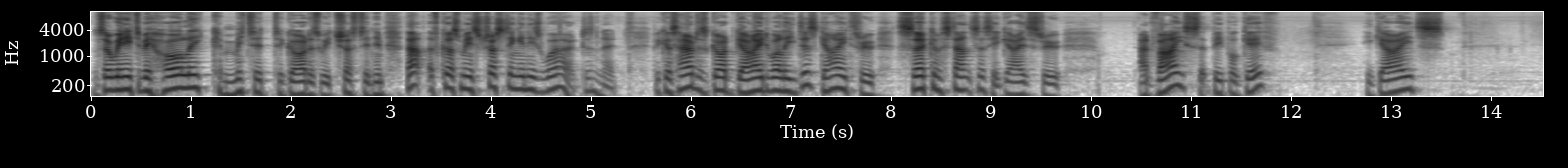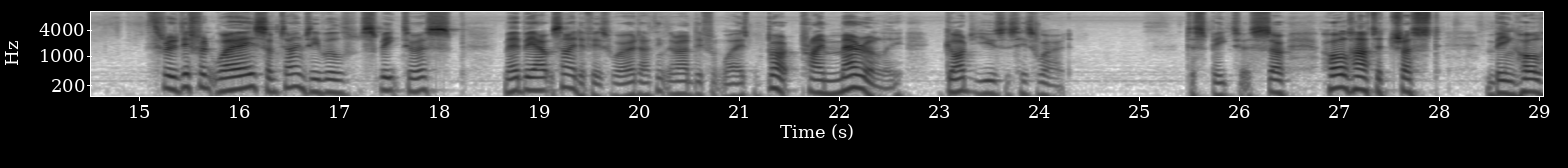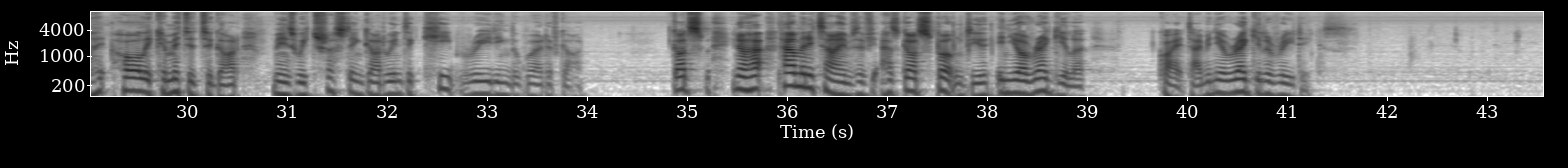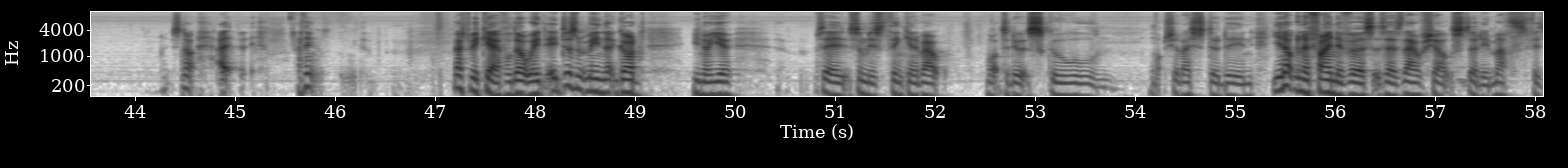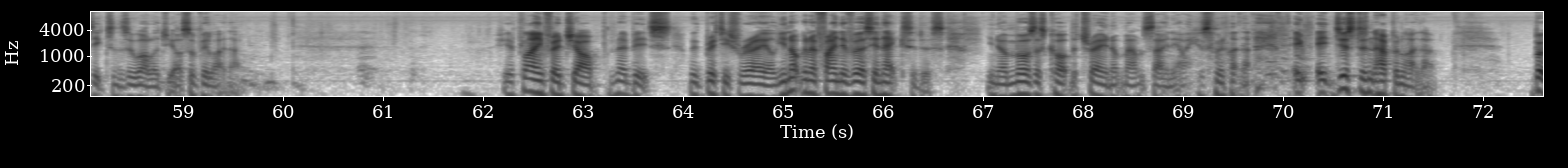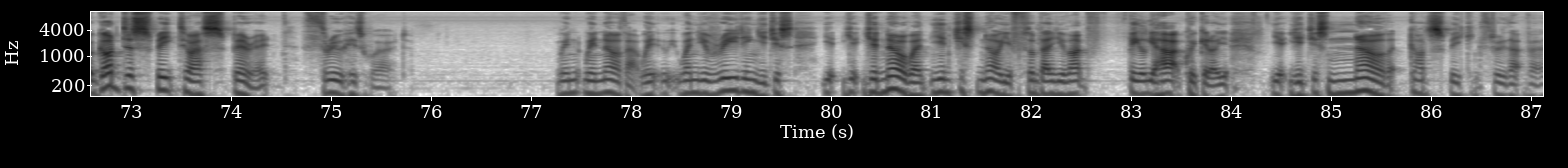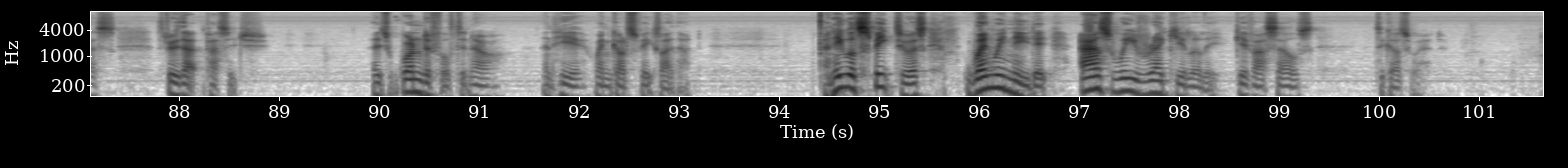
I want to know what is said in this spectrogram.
And so we need to be wholly committed to God as we trust in Him. That, of course, means trusting in His Word, doesn't it? Because how does God guide? Well, He does guide through circumstances, He guides through advice that people give, He guides through different ways. Sometimes He will speak to us, maybe outside of His Word. I think there are different ways, but primarily, God uses His Word to speak to us. So, wholehearted trust being wholly, wholly committed to God means we trust in God. We need to keep reading the Word of God. God's, you know, how, how many times have, has God spoken to you in your regular quiet time, in your regular readings? It's not. I, I think we have to be careful, don't we? It doesn't mean that God, you know, you say somebody's thinking about what to do at school and what should I study? And you're not going to find a verse that says, Thou shalt study maths, physics, and zoology, or something like that. If you're applying for a job, maybe it's with British Rail, you're not going to find a verse in Exodus. You know, Moses caught the train up Mount Sinai, or something like that. It, it just doesn't happen like that. But God does speak to our spirit through His Word. We, we know that. We, when you're reading, you just you, you, you know when you just know you sometimes you might feel your heart quicken, or you, you, you just know that God's speaking through that verse, through that passage. It's wonderful to know and hear when God speaks like that. And He will speak to us when we need it, as we regularly give ourselves to God's Word.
